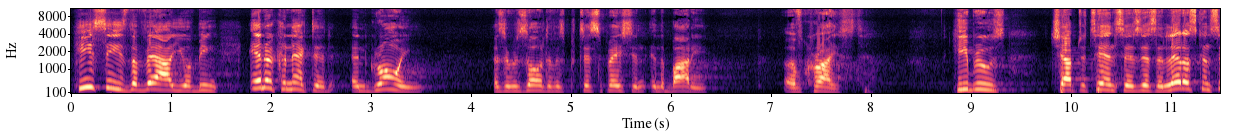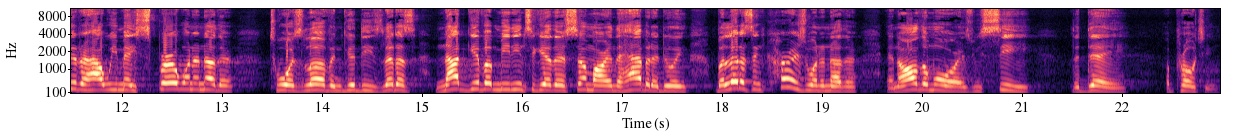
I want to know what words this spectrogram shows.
he sees the value of being interconnected and growing as a result of his participation in the body of Christ. Hebrews chapter 10 says this, and let us consider how we may spur one another towards love and good deeds. Let us not give up meeting together as some are in the habit of doing, but let us encourage one another, and all the more as we see the day approaching.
